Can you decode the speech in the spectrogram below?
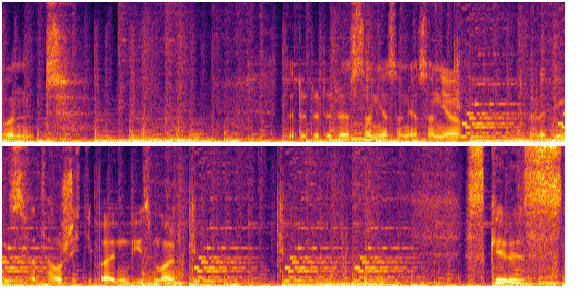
und... Sonja, Sonja, Sonja. Allerdings vertausche ich die beiden diesmal. Skills.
